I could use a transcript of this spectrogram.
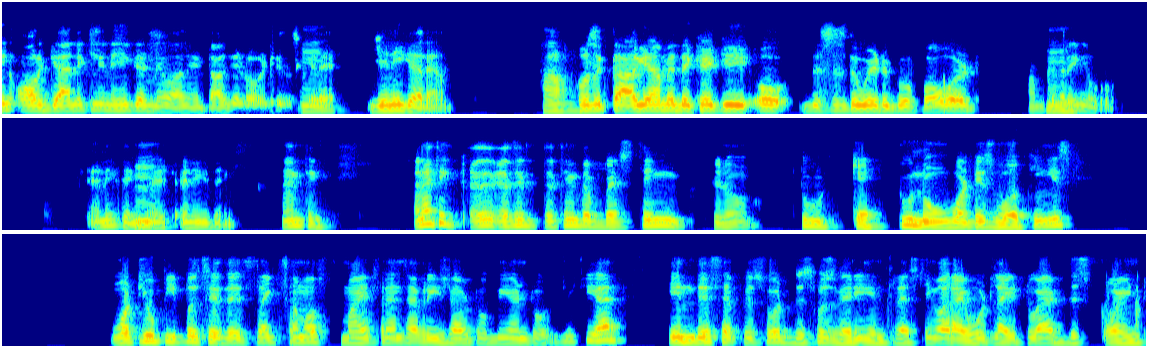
इनऑर्गेनिकली नहीं करने वाले हैं टारगेट ऑडियंस के लिए ये नहीं कह रहे हम हाँ हो सकता है आगे हमें दिखे कि ओ this is the way to go forward हम Hmm. करेंगे वो anything Hmm. Right anything anything and i think I, I think i think the best thing you know to get to know what is working is what you people say there's like some of my friends have reached out to me and told me yeah in this episode this was very interesting or i would like to add this point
